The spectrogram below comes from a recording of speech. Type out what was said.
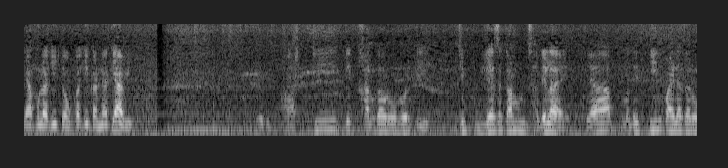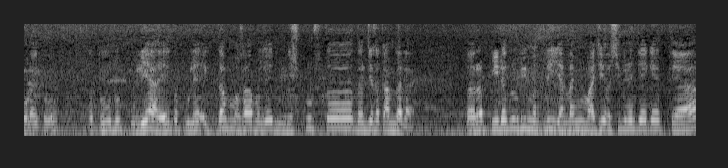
या पुलाची चौकशी करण्यात यावी. आष्टी ते खानगाव रोडवरती जे पुल्याचं काम झालेलं आहे त्यामध्ये तीन पायल्याचा रोड आहे तो. तर तो जो पुलिया आहे तो पुल्या एकदम असा म्हणजे निष्कृष्ट दर्जाचं काम झालं आहे. तर पी डब्ल्यू डी मंत्री यांना मी माझी अशी विनंती आहे की त्या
